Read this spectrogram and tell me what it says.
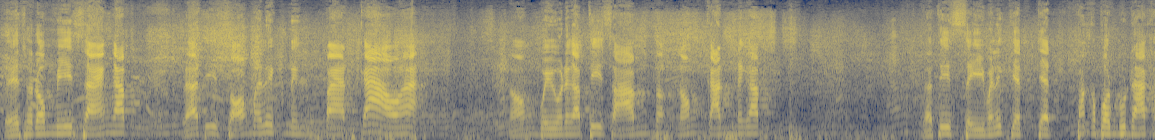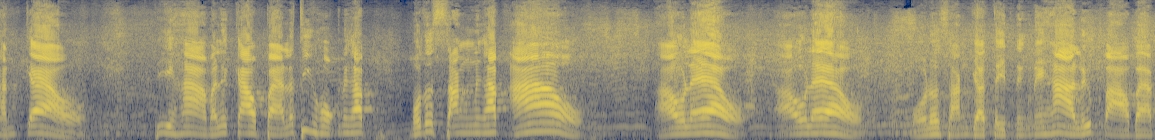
เตชดมมีแสงครับ และที่ 2 หมายเลข189 ฮะ น้องวิวนะครับที่ 3 น้องกันนะครับ และที่ 4 หมายเลข77พักพลบุญธาขันแก้ว ที่ 5 หมายเลข98 และที่ 6 นะครับโมโตซังนะครับ อ้าว เอาแล้ว เอาแล้ว โมโตซังจะติดหนึ่งใน 5 หรือเปล่าแบบ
